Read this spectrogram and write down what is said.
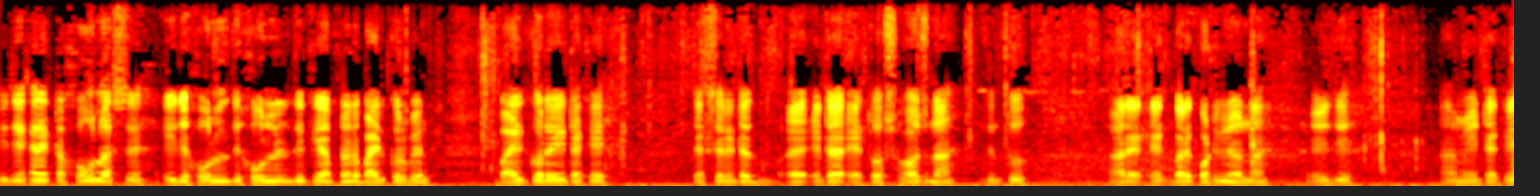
এই যে এখানে একটা হোল আছে। এই যে হোল হোলের দিকে আপনারা বাইর করবেন। বাইর করে এটাকে দেখছেন, এটা এটা এত সহজ না, কিন্তু আর একবারে কঠিনও না। এই যে আমি এটাকে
